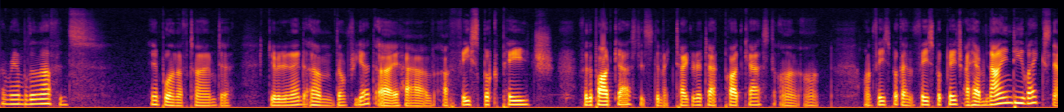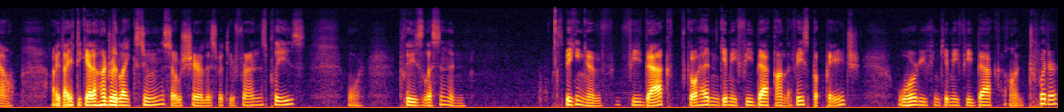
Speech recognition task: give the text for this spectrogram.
I rambled enough. It's ample enough time to give it an end. Um, don't forget, I have a Facebook page for the podcast. It's the McTaggart Attack Podcast on, on, on Facebook. I have a Facebook page. I have 90 likes now. I'd like to get 100 likes soon, so share this with your friends, please. Or please listen. And speaking of feedback, go ahead and give me feedback on the Facebook page. Or you can give me feedback on Twitter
